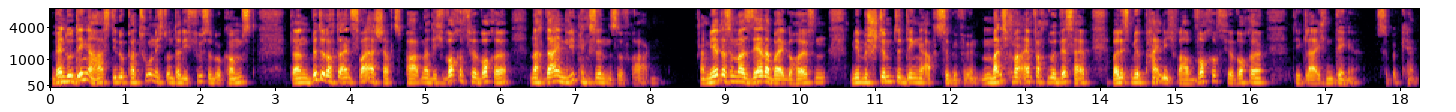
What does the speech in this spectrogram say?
Wenn du Dinge hast, die du partout nicht unter die Füße bekommst, dann bitte doch deinen Zweierschaftspartner, dich Woche für Woche nach deinen Lieblingssünden zu fragen. Mir hat das immer sehr dabei geholfen, mir bestimmte Dinge abzugewöhnen. Manchmal einfach nur deshalb, weil es mir peinlich war, Woche für Woche die gleichen Dinge zu bekennen.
